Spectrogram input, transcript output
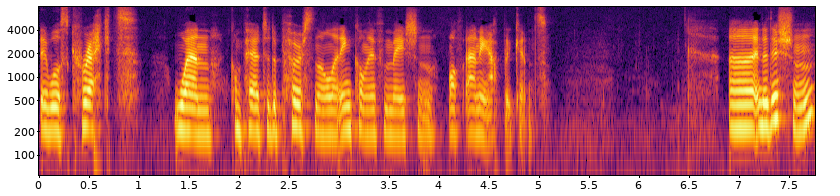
it was correct when compared to the personal and income information of any applicant. Uh, in addition,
